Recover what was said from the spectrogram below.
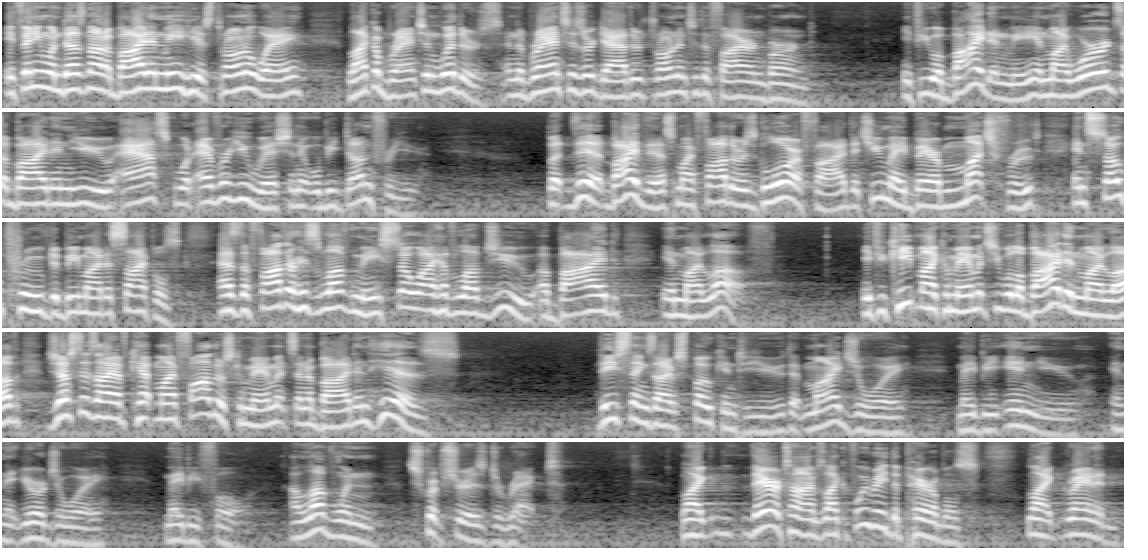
If anyone does not abide in me, he is thrown away like a branch and withers, and the branches are gathered, thrown into the fire, and burned. If you abide in me, and my words abide in you, ask whatever you wish, and it will be done for you. But by this my Father is glorified, that you may bear much fruit, and so prove to be my disciples. As the Father has loved me, so I have loved you. Abide in my love. If you keep my commandments, you will abide in my love, just as I have kept my Father's commandments and abide in his. These things I have spoken to you, that my joy may be in you, and that your joy may be full. I love when Scripture is direct. Like, there are times, like if we read the parables, like, granted,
